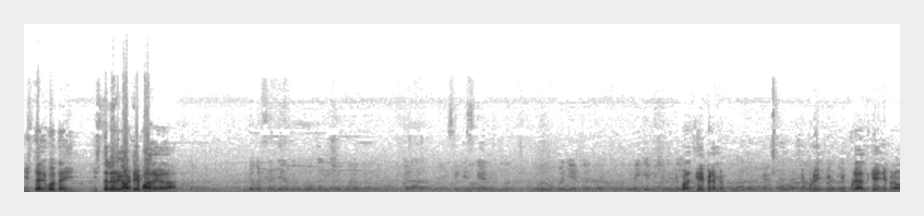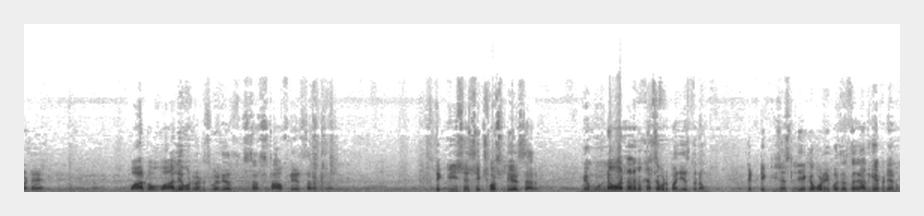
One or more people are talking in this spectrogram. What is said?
ఇస్తుంది కొత్తాయి ఇస్తలేరు కాబట్టి బాధ కదా ఇంకొకటి సంజయ్ గారు లోకల్ ఇష్యూ కూడా ఉంది. ఇక్కడ సిటీ స్కాన్ ఉంది ఎవరు ఓపెన్ చేయట్లేదు ఊడికే మిషన్ ఉంది ఇప్పుడు అందుకే అయిపోయినా మేము. ఇప్పుడు ఇప్పుడు అందుకే ఏం చెప్పినామంటే వాళ్ళు వాళ్ళు ఏమంటారు సార్ స్టాఫ్ లేరు సార్ అంటున్నారు. టెక్నీషియన్స్ ఎక్స్పర్ట్స్ లేరు సార్. మేము ఉన్న వాటిలో మేము కష్టపడి పనిచేస్తున్నాం ఇక్కడ టెక్నీషియన్స్ లేకపోవడం ఇబ్బంది వస్తుంది. అందుకే చెప్పినాను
